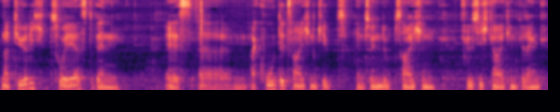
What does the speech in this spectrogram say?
natürlich zuerst, wenn es äh, akute Zeichen gibt, Entzündungszeichen, Flüssigkeit im Gelenk,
